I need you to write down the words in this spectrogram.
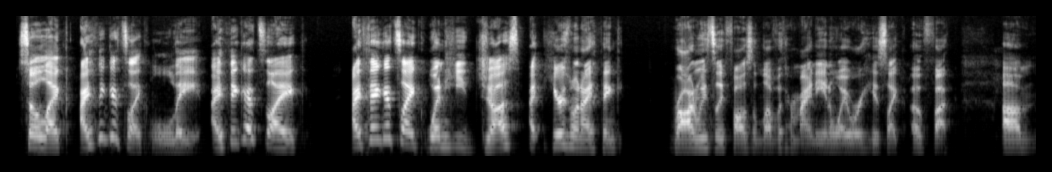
so like I think it's like late. I think it's like I think it's like when he just I, here's when I think Ron Weasley falls in love with Hermione in a way where he's like, "Oh fuck." Um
